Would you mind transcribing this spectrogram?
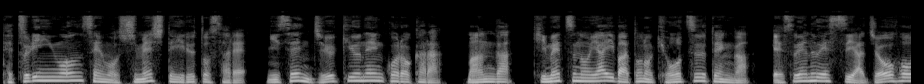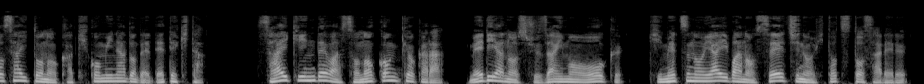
鉄輪温泉を示しているとされ、2019年頃から漫画、鬼滅の刃との共通点が SNS や情報サイトの書き込みなどで出てきた。最近ではその根拠からメディアの取材も多く、鬼滅の刃の聖地の一つとされる。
